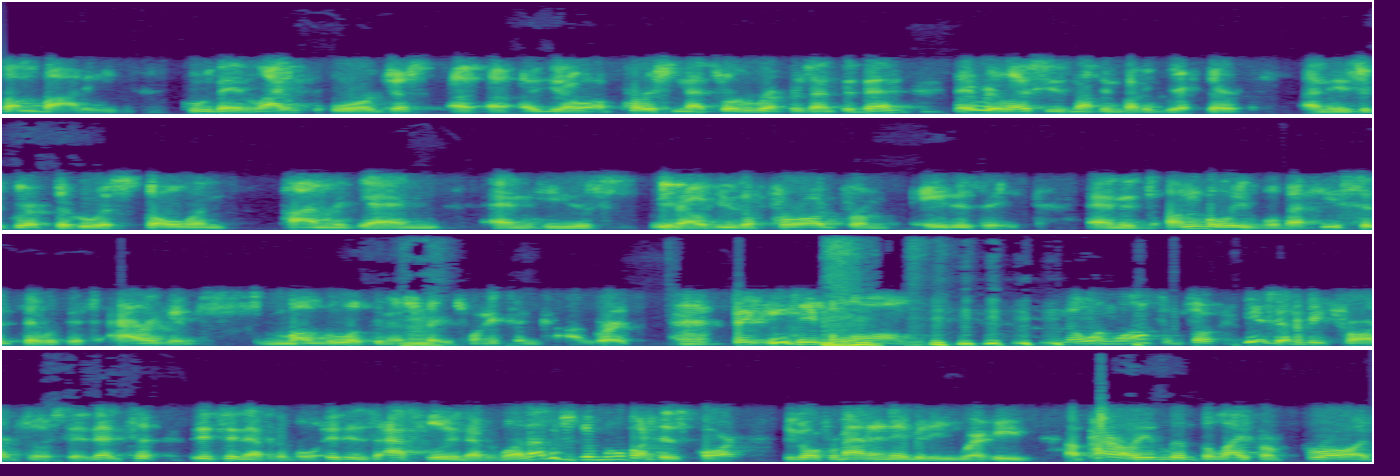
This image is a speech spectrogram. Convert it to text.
somebody who they liked or just a, a, you know a person that sort of represented them, they realize he's nothing but a grifter, and he's a grifter who has stolen time and again, and he's you know he's a fraud from A to Z. And it's unbelievable that he sits there with this arrogant, smug look in his hmm. face when he's in Congress, thinking he belongs. no one wants him. So he's going to be charged those days. That's a, it's inevitable. It is absolutely inevitable. And that was just a move on his part to go from anonymity, where he apparently lived a life of fraud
